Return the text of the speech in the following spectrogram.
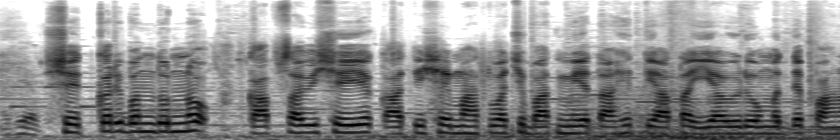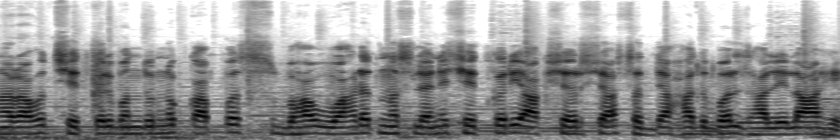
शेतकरी बंधूंनो कापसाविषयी एक अतिशय महत्त्वाची बातमी येत आहे. ती आता या व्हिडिओमध्ये पाहणार आहोत. शेतकरी बंधूंनो कापूस भाव वाढत नसल्याने शेतकरी अक्षरशः सध्या हतबल झालेला आहे.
